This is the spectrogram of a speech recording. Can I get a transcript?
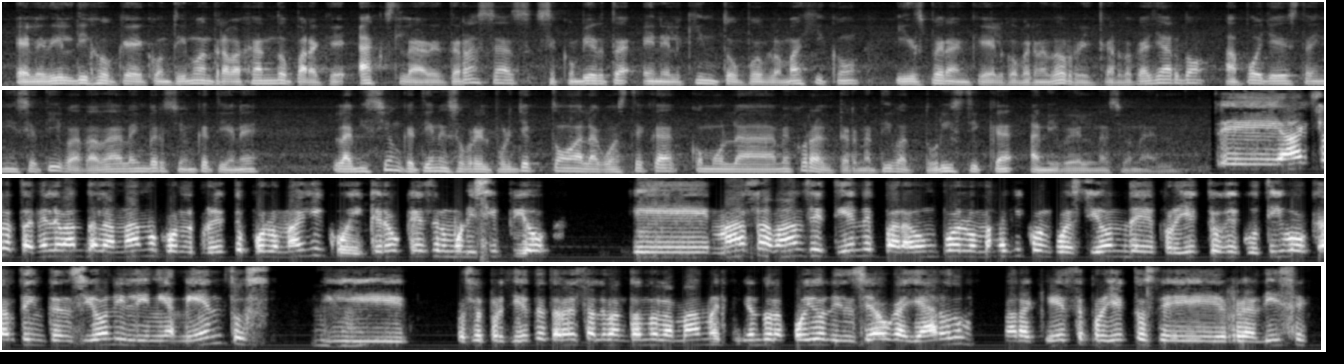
el edil dijo que continúan trabajando para que Axla de Terrazas se convierta en el quinto pueblo mágico y esperan que el gobernador Ricardo Gallardo apoye esta iniciativa, dada la inversión que tiene, la visión que tiene sobre el proyecto a la Huasteca como la mejor alternativa turística a nivel nacional. Eh, Axla también levanta la mano con el proyecto Pueblo Mágico y creo que es el municipio que más avance tiene para un pueblo mágico en cuestión de proyecto ejecutivo, carta de intención y lineamientos. Y pues el presidente también está levantando la mano y pidiendo el apoyo del licenciado Gallardo para que este proyecto se realice.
